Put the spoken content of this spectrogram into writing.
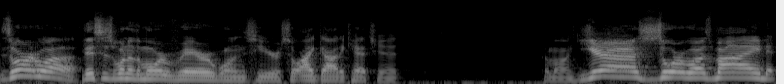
Zorua! This is one of the more rare ones here, so I gotta catch it. Come on. Yes! Zorua's mine!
